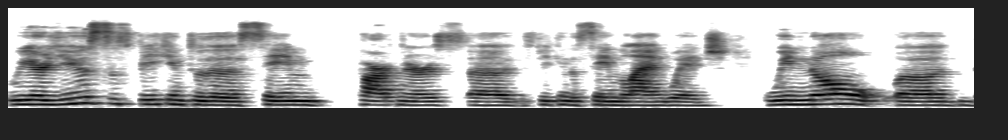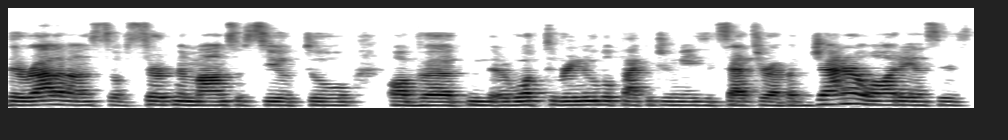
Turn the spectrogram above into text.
we are used to speaking to the same partners, uh, speaking the same language, we know uh, the relevance of certain amounts of CO2, of uh, what renewable packaging means, etc. But general audiences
